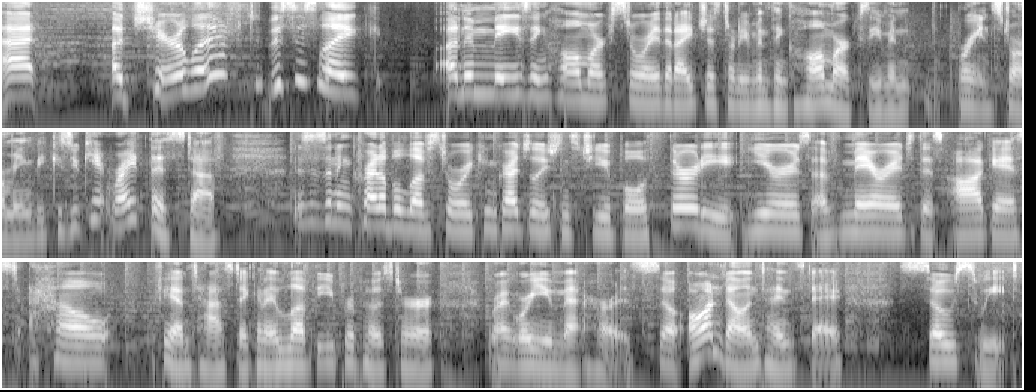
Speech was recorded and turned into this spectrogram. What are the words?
at a chairlift? This is like an amazing Hallmark story that I just don't even think Hallmark's even brainstorming because you can't write this stuff. This is an incredible love story. Congratulations to you both. 30 years of marriage this August. How fantastic. And I love that you proposed to her right where you met her. So on Valentine's Day. So sweet.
